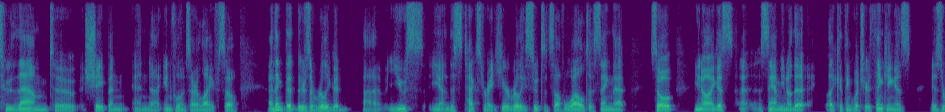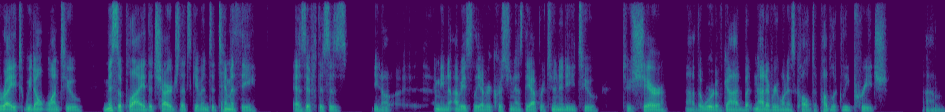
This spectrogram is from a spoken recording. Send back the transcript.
to them to shape and and uh, influence our life. So I think that there's a really good uh, use. You know, this text right here really suits itself well to saying that. So, you know, I guess uh, Sam, you know, that like I think what you're thinking is is right. We don't want to misapply the charge that's given to Timothy as if this is, you know, I mean, obviously every Christian has the opportunity to to share uh, the word of God, but not everyone is called to publicly preach. Um,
